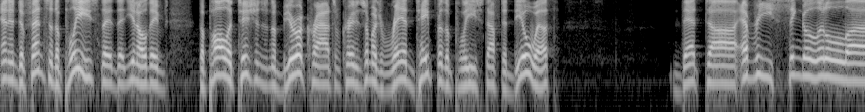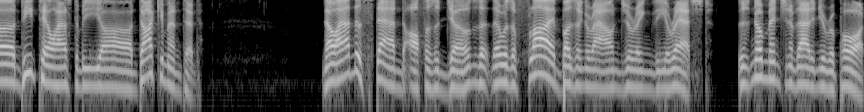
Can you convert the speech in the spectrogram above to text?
And in defense of the police, that that you know they've the politicians and the bureaucrats have created so much red tape for the police stuff to deal with that uh, every single little uh, detail has to be uh, documented. Now, I understand, Officer Jones, that there was a fly buzzing around during the arrest. There's no mention of that in your report.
